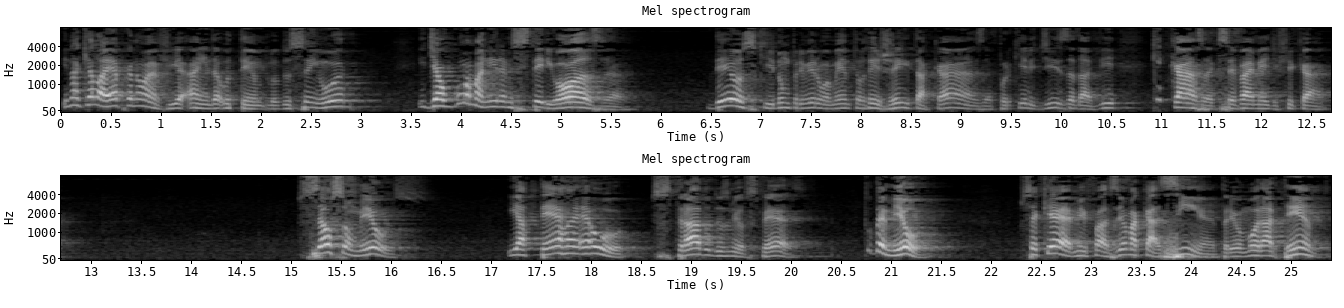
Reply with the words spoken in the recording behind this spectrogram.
E naquela época não havia ainda o templo do Senhor, e de alguma maneira misteriosa, Deus que num primeiro momento rejeita a casa, porque ele diz a Davi: Que casa que você vai me edificar? Os céus são meus, e a terra é o estrado dos meus pés. Tudo é meu. Você quer me fazer uma casinha para eu morar dentro?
